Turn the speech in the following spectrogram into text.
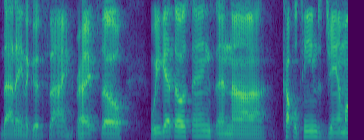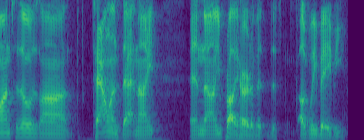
that ain't a good sign, right? So we get those things, and uh, a couple teams jam onto those uh, talons that night, and uh, you probably heard of it. This ugly baby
